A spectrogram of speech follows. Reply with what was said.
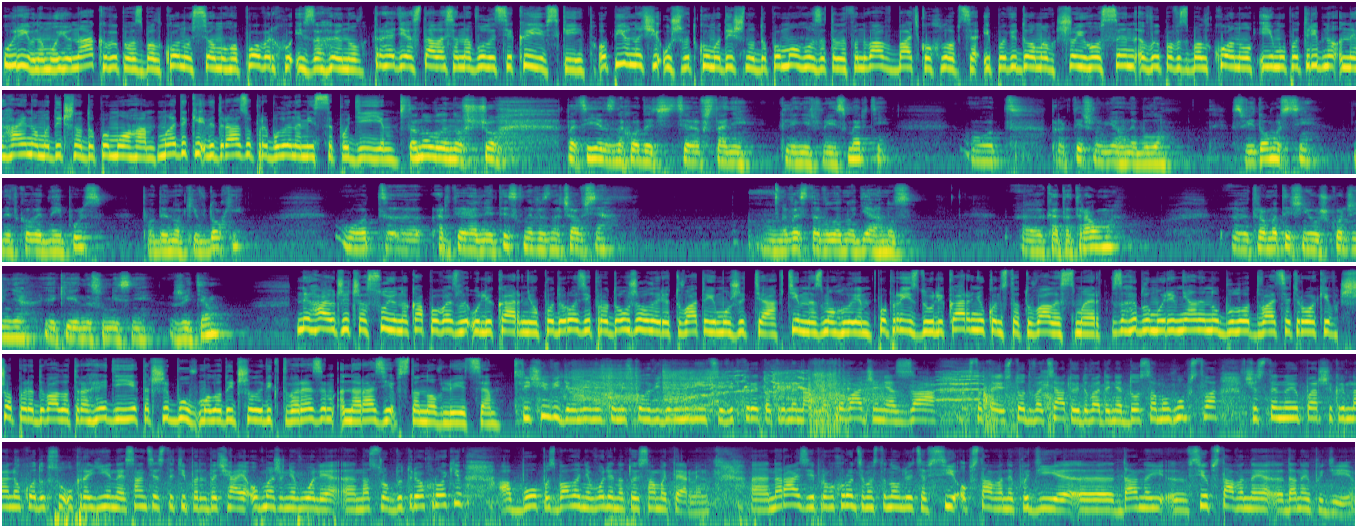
У Рівному юнак випав з балкону сьомого поверху і загинув. Трагедія сталася на вулиці Київській. Опівночі у швидку медичну допомогу зателефонував батько хлопця і повідомив, що його син випав з балкону і йому потрібна негайно медична допомога. Медики відразу прибули на місце події. Встановлено, що пацієнт знаходиться в стані клінічної смерті. От, практично в нього не було свідомості, нитковидний пульс, поодинокі вдохи. От, е, артеріальний тиск не визначався. Виставлено діагноз е, кататравма, е, травматичні ушкодження, які несумісні з життям. Не гаючи часу, юнака повезли у лікарню. По дорозі продовжували рятувати йому життя. Втім, не змогли. По приїзду у лікарню констатували смерть. Загиблому рівнянину було 20 років. Що передавало трагедії та чи був молодий чоловік тверезим, наразі встановлюється. Слідчим відділом Рівненського міського відділу міліції відкрито кримінальне провадження за статтею 120 доведення до самогубства частиною 1 Кримінального кодексу України. Санкція статті передбачає обмеження волі е, на срок до трьох років або позбавлення волі на той самий термін. Е, Наразі правоохоронцями встановлюються всі обставини події е, даної всі обставини даної події.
